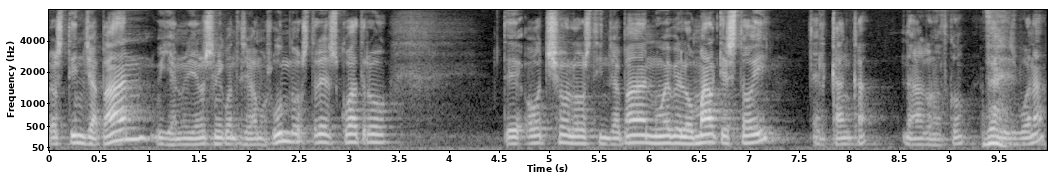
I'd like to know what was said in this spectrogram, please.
Lost in Japan, uy, ya no, ya no sé ni cuántas llevamos, 1, 2, 3, 4, 8, Lost in Japan, 9, Lo mal que estoy, el Kanka, no la conozco, es buena.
